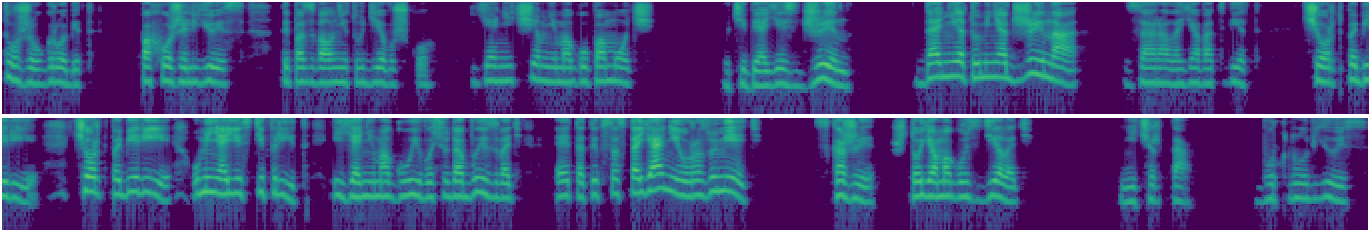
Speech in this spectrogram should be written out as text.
тоже угробит. Похоже, Льюис, ты позвал не ту девушку. Я ничем не могу помочь. У тебя есть джин. Да нет у меня джина! Заорала я в ответ. «Черт побери! Черт побери! У меня есть ифрит, и я не могу его сюда вызвать. Это ты в состоянии уразуметь? Скажи, что я могу сделать?» «Ни черта!» — буркнул Льюис.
